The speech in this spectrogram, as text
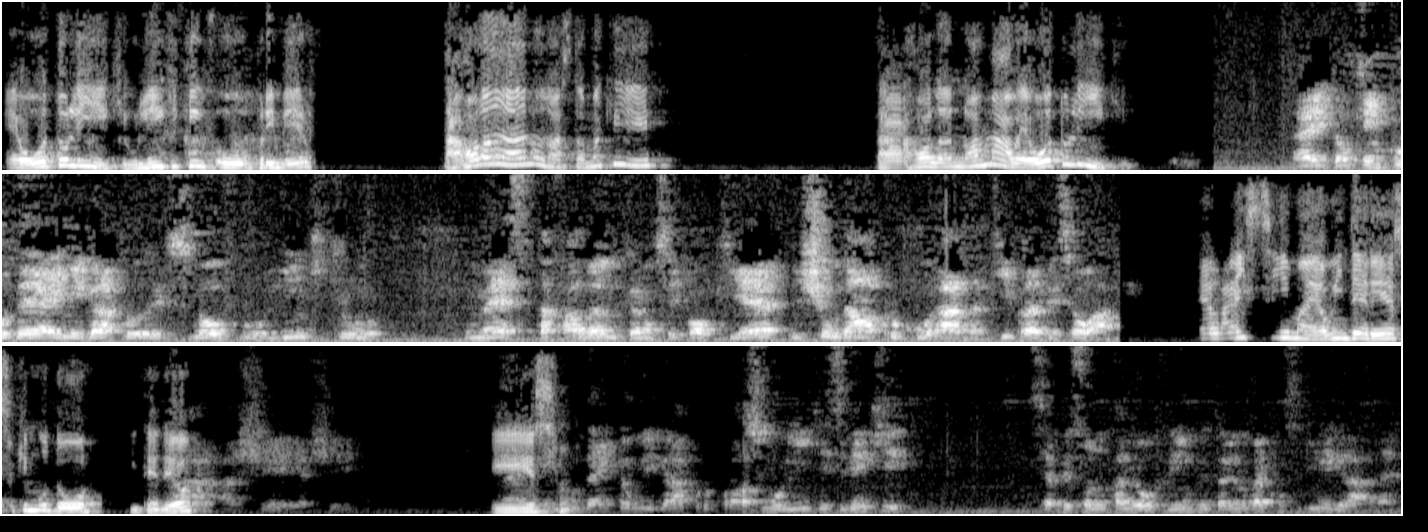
É outro link. O link que o primeiro. Tá rolando, nós estamos aqui. Tá rolando normal, é outro link. É, então quem puder aí migrar para esse novo link que o, o mestre está falando, que eu não sei qual que é, deixa eu dar uma procurada aqui para ver se eu acho. É lá em cima, é o endereço que mudou, entendeu? Ah, achei, achei. Quem Isso. puder então migrar para o próximo link, se bem que se a pessoa não está me ouvindo, então ele não vai conseguir migrar, né?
